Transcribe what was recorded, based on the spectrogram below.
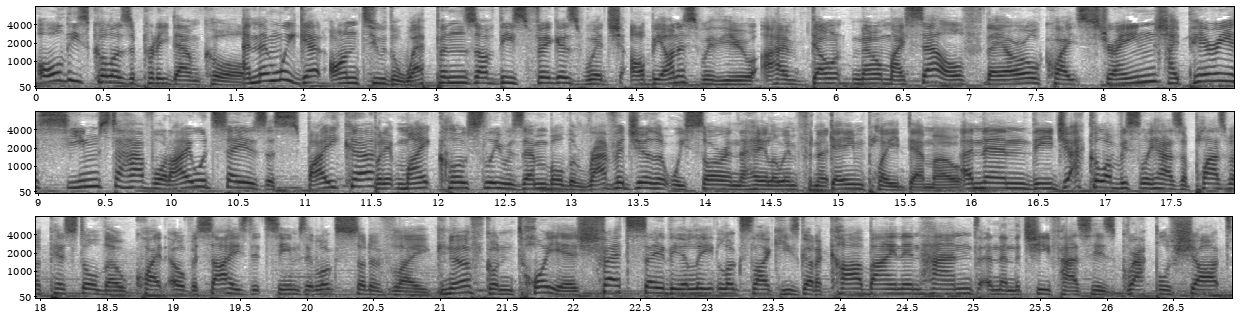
all these colors are pretty damn cool. And then we get onto the weapons of these figures, which I'll be honest with you, I don't know myself. They are all quite strange. Hyperius seems to have what I would say is a spiker, but it might closely resemble the Ravager that we saw in the Halo Infinite gameplay demo. And then the Jackal obviously has a plasma pistol, though quite oversized it seems. It looks sort of like Nerf gun toyish. Fair to say the Elite looks like he's got a carbine in hand, and then the Chief has his grapple shot.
